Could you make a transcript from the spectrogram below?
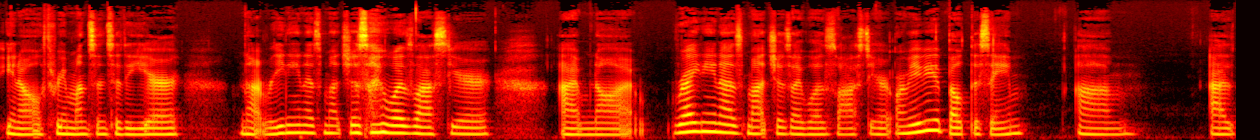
you know, three months into the year, Not reading as much as I was last year. I'm not writing as much as I was last year, or maybe about the same um, at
